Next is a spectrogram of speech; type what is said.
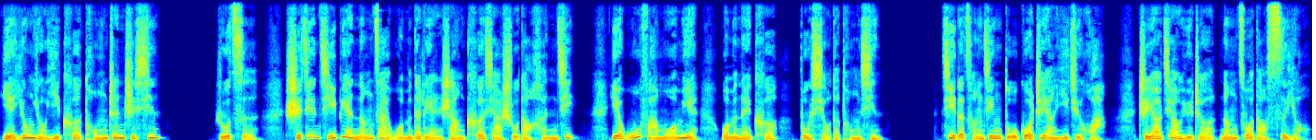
也拥有一颗童真之心。如此，时间即便能在我们的脸上刻下数道痕迹，也无法磨灭我们那颗不朽的童心。记得曾经读过这样一句话：只要教育者能做到四有，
